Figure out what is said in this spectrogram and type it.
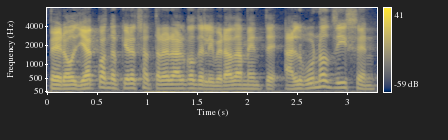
Pero ya cuando quieres atraer algo deliberadamente, algunos dicen,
